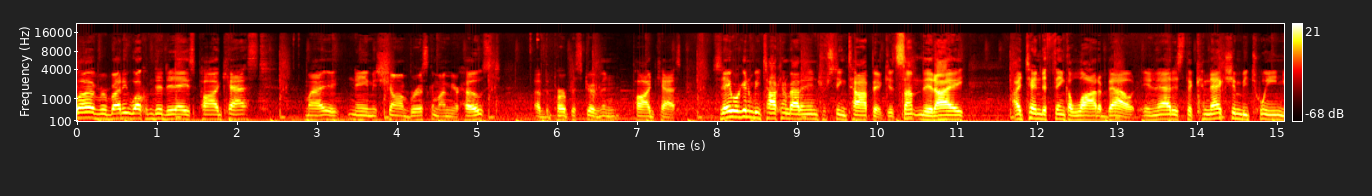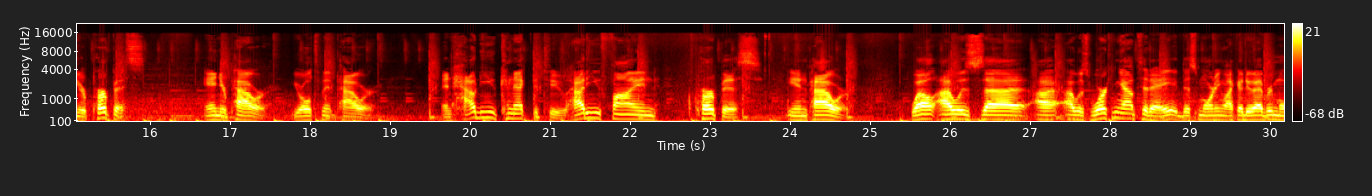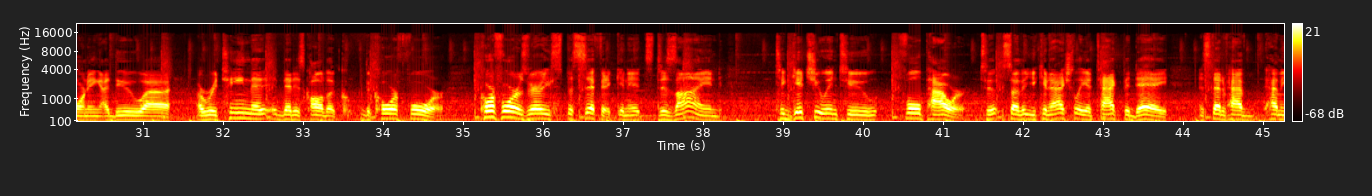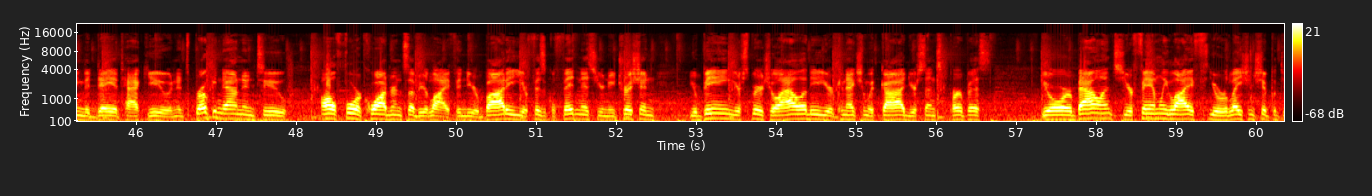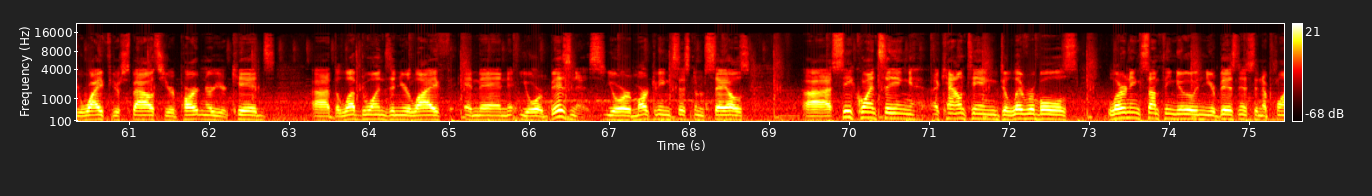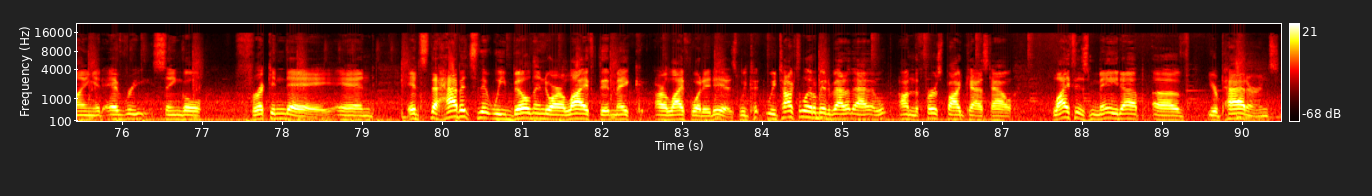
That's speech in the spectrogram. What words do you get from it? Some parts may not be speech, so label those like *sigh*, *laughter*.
Hello, everybody. Welcome to today's podcast. My name is Sean Briscom. I'm your host of the Purpose Driven Podcast. Today, we're going to be talking about an interesting topic. It's something that I I tend to think a lot about, and that is the connection between your purpose and your power, your ultimate power. And how do you connect the two? How do you find purpose in power? Well, I was uh, I, I, was working out today this morning, like I do every morning. I do uh, a routine that, that is called a, the Core Four. Core Four is very specific, and it's designed to get you into full power, to, so that you can actually attack the day instead of have, having the day attack you. And it's broken down into all four quadrants of your life, into your body, your physical fitness, your nutrition your being, your spirituality, your connection with God, your sense of purpose, your balance, your family life, your relationship with your wife, your spouse, your partner, your kids, uh, the loved ones in your life, and then your business, your marketing system, sales, uh, sequencing, accounting, deliverables, learning something new in your business and applying it every single frickin' day. And it's the habits that we build into our life that make our life what it is. We we talked a little bit about that on the first podcast how life is made up of your patterns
